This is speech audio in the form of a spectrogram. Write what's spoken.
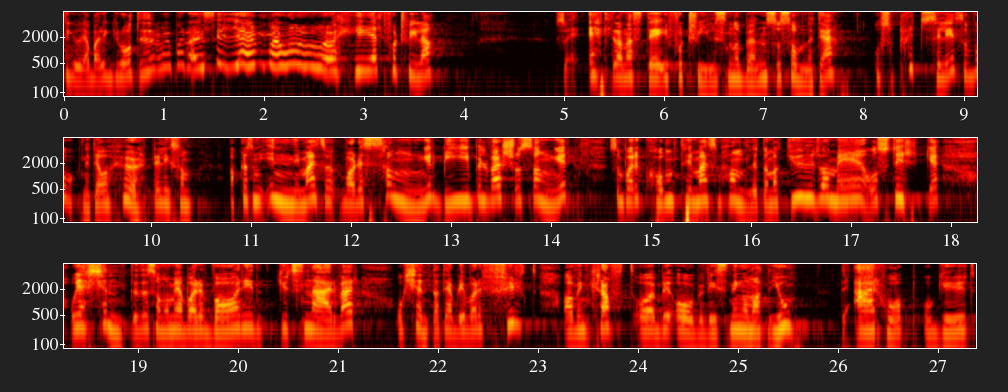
til Gud Jeg bare gråt. Jeg må bare reise hjem. Jeg var helt fortvila. Så et eller annet sted i fortvilelsen og bønnen så sovnet jeg. Og så plutselig så våknet jeg og hørte liksom, Akkurat som inni meg så var det sanger, bibelvers og sanger som bare kom til meg, som handlet om at Gud var med, og styrke. Og jeg kjente det som om jeg bare var i Guds nærvær og kjente at jeg ble bare fylt av en kraft og overbevisning om at jo, det er håp, og Gud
